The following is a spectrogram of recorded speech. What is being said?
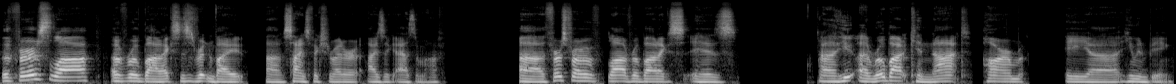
the first law of robotics. This is written by uh, science fiction writer Isaac Asimov. Uh, the first law of robotics is uh, a robot cannot harm a uh, human being.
